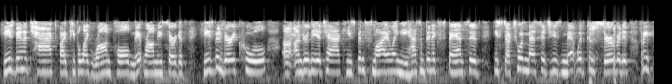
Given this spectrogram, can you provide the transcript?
he's been attacked by people like Ron Paul, Mitt Romney surrogates. He's been very cool uh, under the attack. He's been smiling. He hasn't been expansive. He's stuck to a message. He's met with conservative. I mean,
